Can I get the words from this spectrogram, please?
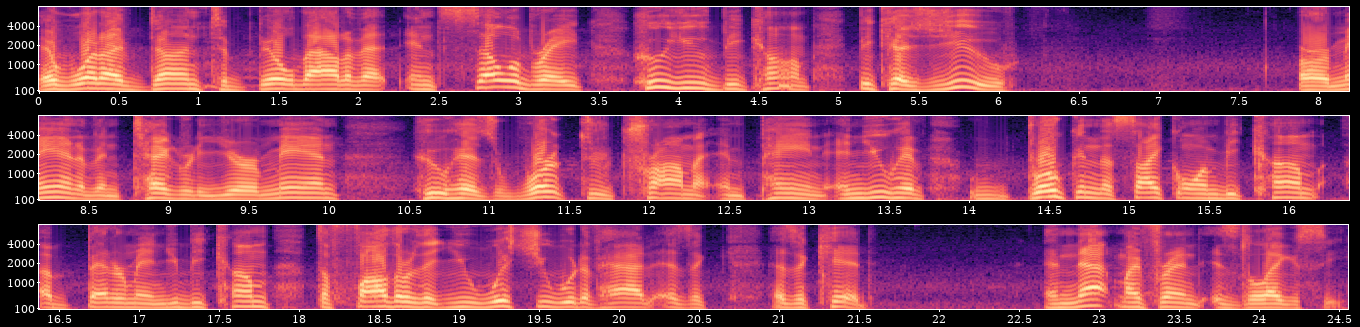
at what I've done to build out of it and celebrate who you've become because you are a man of integrity. You're a man who has worked through trauma and pain, and you have broken the cycle and become a better man. You become the father that you wish you would have had as a, as a kid. And that, my friend, is legacy.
